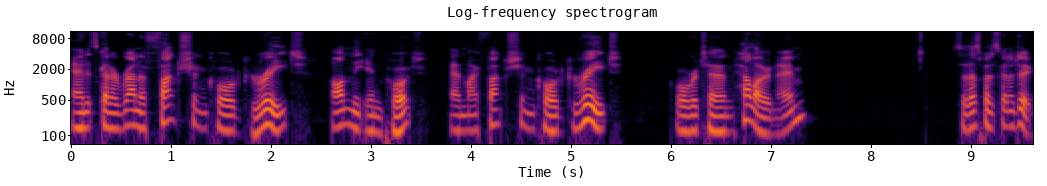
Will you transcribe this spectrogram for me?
and it's going to run a function called greet on the input, and my function called greet will return hello name. So that's what it's going to do.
